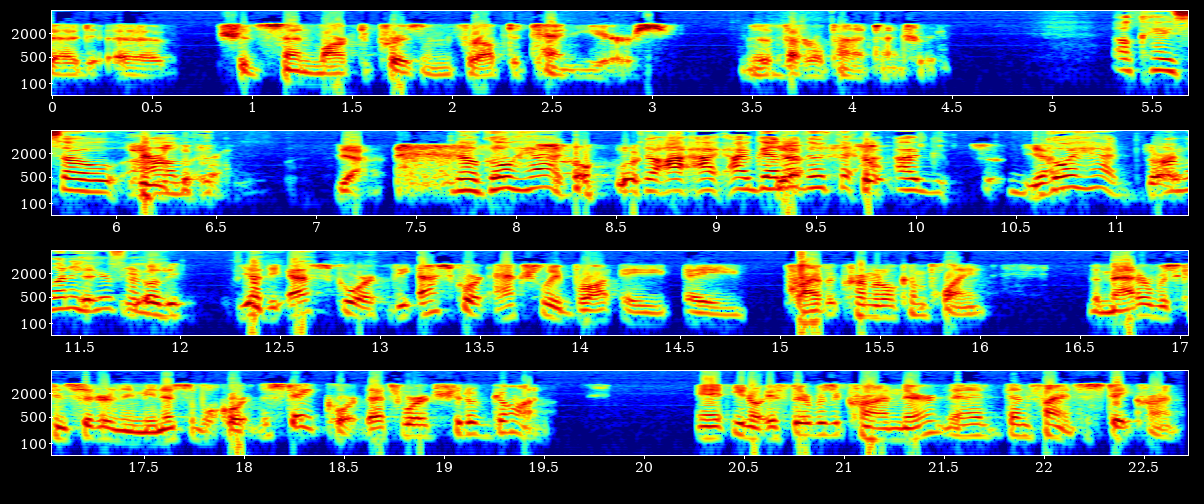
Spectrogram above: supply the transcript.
said uh, should send Mark to prison for up to ten years in the federal penitentiary. Okay, so um, yeah. No, go ahead. So, look, I, have got yeah, other things. So, so, yeah, go ahead. Sorry. I want to hear from you. you. The, yeah, the escort. The escort actually brought a, a private criminal complaint the matter was considered in the municipal court, the state court. That's where it should have gone. And you know, if there was a crime there, then then fine, it's a state crime.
